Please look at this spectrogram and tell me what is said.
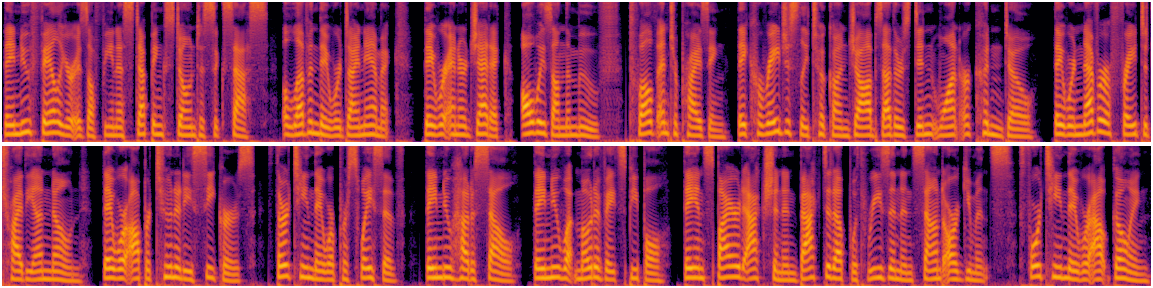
They knew failure is often a stepping stone to success. 11. They were dynamic. They were energetic, always on the move. 12. Enterprising. They courageously took on jobs others didn't want or couldn't do. They were never afraid to try the unknown. They were opportunity seekers. 13. They were persuasive. They knew how to sell. They knew what motivates people. They inspired action and backed it up with reason and sound arguments. 14. They were outgoing.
